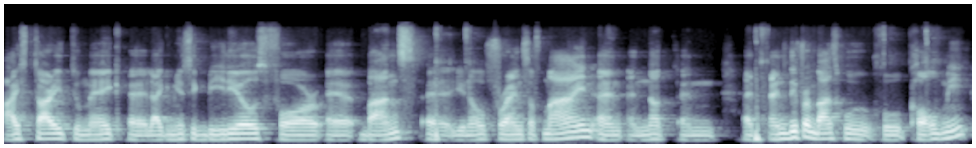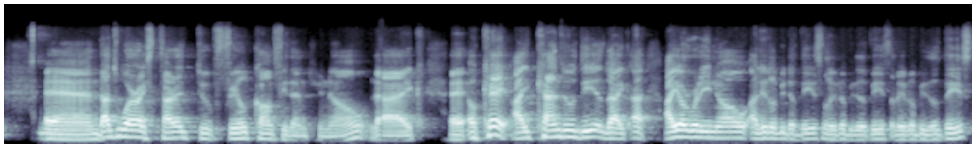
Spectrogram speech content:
I started to make uh, like music videos for uh, bands. Uh, you know, friends of mine and and not and and, and different bands who who called me and that's where i started to feel confident you know? Like uh, okay i can do this. Like uh, i already know a little bit of this a little bit of this a little bit of this.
